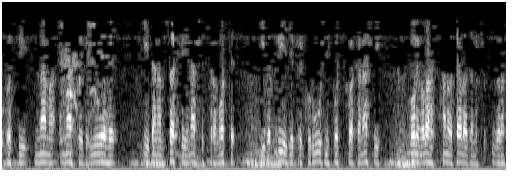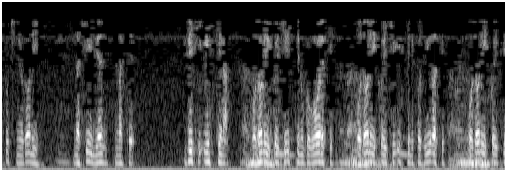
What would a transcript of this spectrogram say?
oprosti nama naše grijehe i da nam sakrije naše sramote i da prijeđe preko ružnih postupaka naših. Molim Allah subhanahu wa ta'ala da nas, da nas učini od onih na čijim jezicima se biti istina, od onih koji će istinu govoriti, od onih koji će istinu pozivati, od onih koji će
